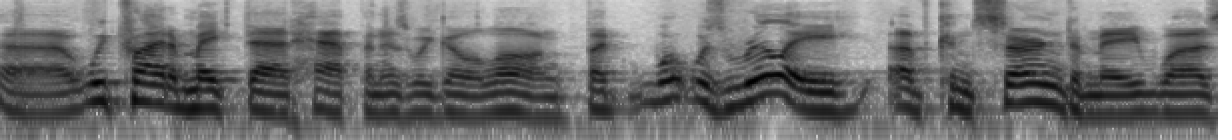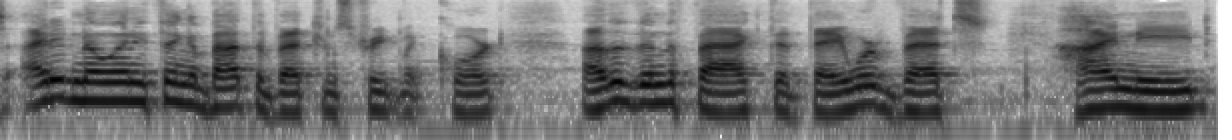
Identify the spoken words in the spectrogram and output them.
Uh, we try to make that happen as we go along. But what was really of concern to me was I didn't know anything about the Veterans Treatment Court other than the fact that they were vets, high need,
